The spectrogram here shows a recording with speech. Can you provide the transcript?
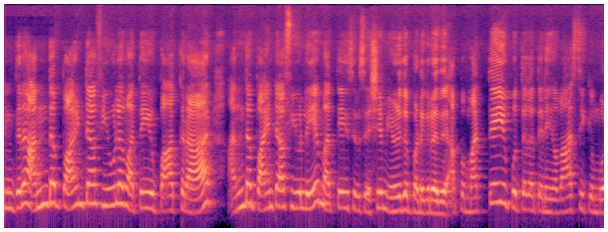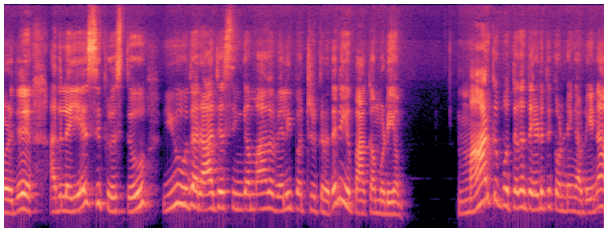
என்கிற அந்த பாயிண்ட் ஆஃப் வியூவில் மத்தேயு பார்க்குறார். அந்த பாயிண்ட் ஆஃப் வியூலேயே மத்தேயு சுவிசேஷம் எழுதப்படுகிறது. அப்போ மத்தேயு புத்தகத்தை நீங்கள் வாசிக்கும் பொழுது அதில் இயேசு கிறிஸ்து யூத ராஜசிங்கமாக வெளிப்பட்டிருக்கிறத நீங்கள் பார்க்க முடியும். மார்க் புத்தகத்தை எடுத்துக்கொண்டீங்க அப்படின்னா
